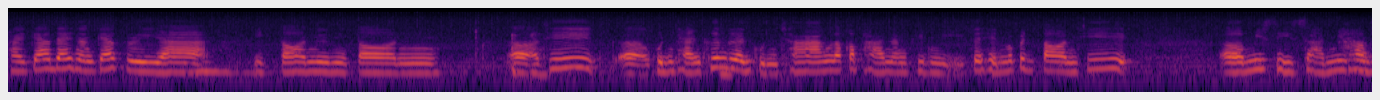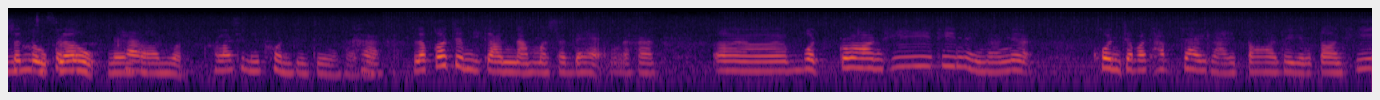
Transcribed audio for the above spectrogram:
พายแก้วได้นางแก้วกริยา อีกตอนหนึ่งตอน เอ่อที่เอ่อขุนแผนขึ้นเรือนขุนช้าง แล้วก็พานางพิมพ์หนีจะเห็นว่าเป็นตอนที่เอ่อมีสีสันมีความสนุกสนุกในค่ะ ตอนบทพระราชนิพนธ์จริงๆ ค่ะ ค่ะแล้วก็จะมีการนำมาแสดงนะคะเอ่อบทกลอนที่ที่ในนั้นเนี่ยคนจะประทับใจหลายตอนแต่อย่างตอนที่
